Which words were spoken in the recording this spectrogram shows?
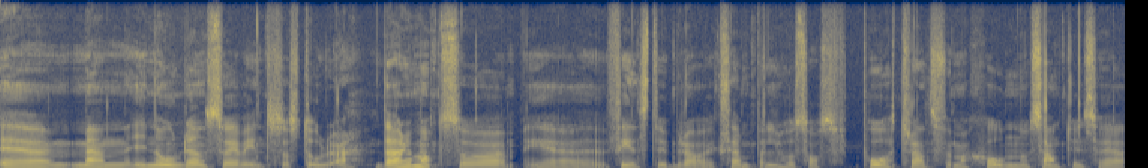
Eh, men i Norden så är vi inte så stora. Däremot så är, finns det bra exempel hos oss på transformation och samtidigt så är jag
